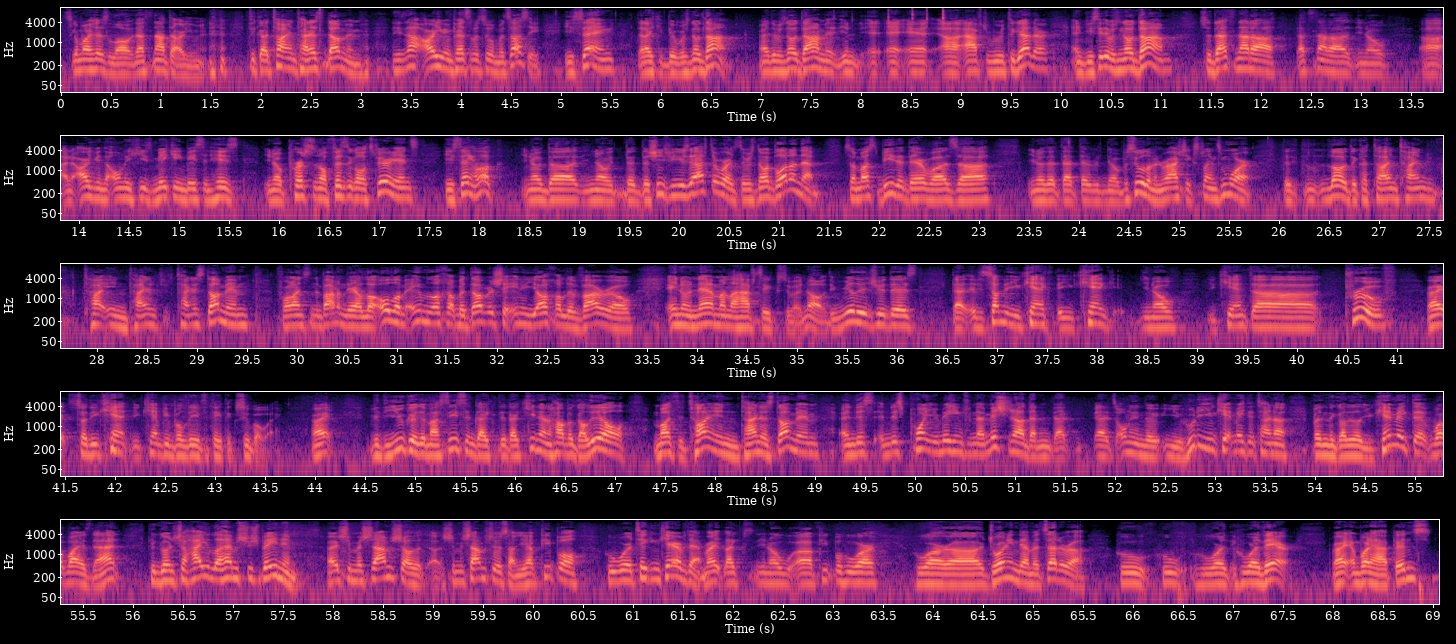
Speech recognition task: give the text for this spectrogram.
So Gemara says, "Lo, that's not the argument." He's not arguing pesach pasuach matzasi. He's saying that I, there was no dam. Right? There was no dam in, in, in, uh, after we were together, and if you say there was no dam, so that's not a that's not a you know uh, an argument that only he's making based on his you know personal physical experience. He's saying, look, you know the you know the, the sheets we used afterwards, there was no blood on them, so it must be that there was uh, you know that that there was no basulim. And Rashi explains more. The lo the tain tainis damim four lines in the bottom there. La olam aim lacha bedavar she'enu yachal levaro eno neman lahavtik No, the really the truth is that if it's something you can't that you can't you know you can't uh, prove right? So you can't you can't be believed to take the ksuba away, right? V'diyuka the masnisin the dakinan haba galil matitayin tainas damim, and this and this point you're making from that mishnah that, that, that it's only in the Yehuda you can't make the taina, but in the galil you can't make that. What, why is that? Kagon shahayu lahem shushbeinim, right? Shemashamsho, uh, you have people who were taking care of them, right? Like you know uh, people who are who are uh, joining them, etc. Who who who are who are there, right? And what happens?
